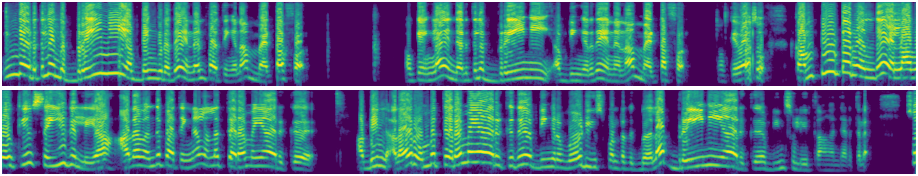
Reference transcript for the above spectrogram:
இந்த இடத்துல இந்த பிரெய்னி அப்படிங்கறது என்னன்னு பாத்தீங்கன்னா மெட்டஃபர் ஓகேங்களா இந்த இடத்துல பிரெய்னி அப்படிங்கிறது என்னன்னா மெட்டஃபர் ஓகேவா சோ கம்ப்யூட்டர் வந்து எல்லா ஒர்க்கையும் செய்யுது இல்லையா? அத வந்து பாத்தீங்கன்னா நல்லா திறமையா இருக்கு. அப்படின்னு அதாவது ரொம்ப திறமையா இருக்குது அப்படிங்கிற வேர்ட் யூஸ் பண்றதுக்கு பதிலா பிரெய்னியா இருக்கு அப்படின்னு சொல்லியிருக்காங்க இந்த இடத்துல. சோ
